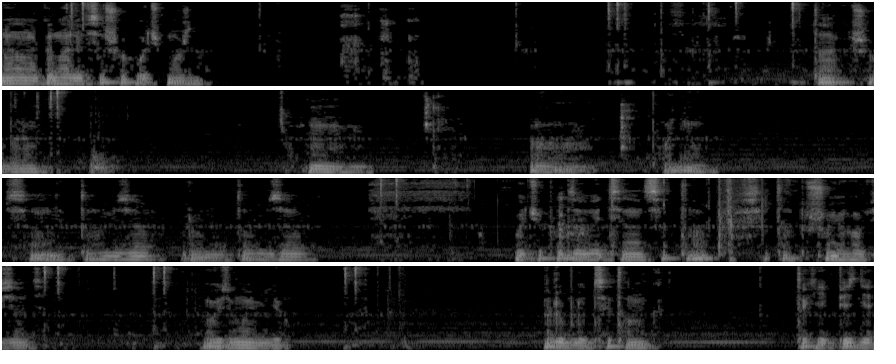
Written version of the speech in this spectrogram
мене на каналі все, що хоч можна. Так, що беремо? Мгм. А, Поняв. Саня то взяв, Рома то взяв. Хочу подивитися на сетап. Сетап. Що його взяти? Візьму ім'ю. Люблю цей танк. Такий піздя...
